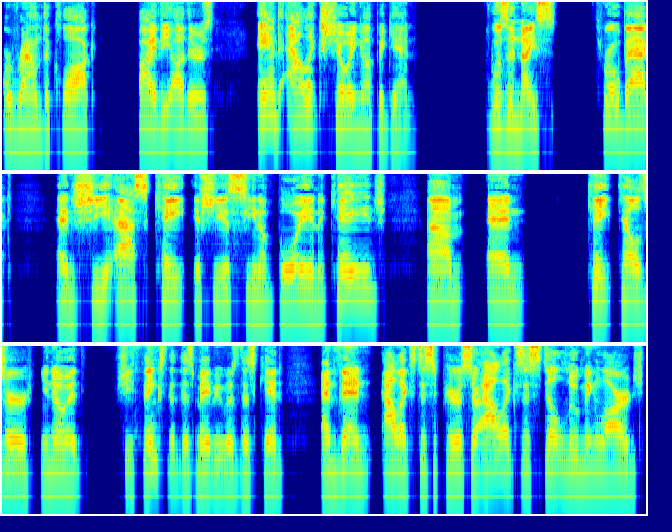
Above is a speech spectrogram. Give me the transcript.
around the clock by the others. And Alex showing up again was a nice throwback. And she asks Kate if she has seen a boy in a cage. Um, and Kate tells her, you know, it, she thinks that this maybe was this kid. And then Alex disappears. So Alex is still looming large.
